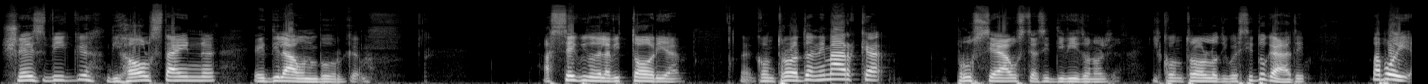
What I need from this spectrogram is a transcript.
Schleswig, di Holstein e di Lauenburg. A seguito della vittoria eh, contro la Danimarca, Prussia e Austria si dividono il, il controllo di questi ducati, ma poi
